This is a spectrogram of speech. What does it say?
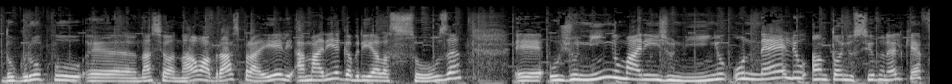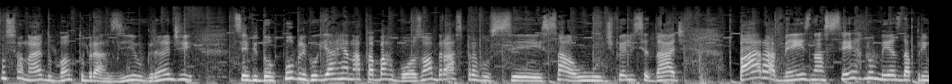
do Grupo eh, Nacional, um abraço para ele, a Maria Gabriela Souza, eh, o Juninho Marim Juninho, o Nélio Antônio Silva, o Nélio que é funcionário do Banco do Brasil, grande servidor público, e a Renata Barbosa, um abraço para vocês, saúde, felicidade, Parabéns, nascer no mês da primavera,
